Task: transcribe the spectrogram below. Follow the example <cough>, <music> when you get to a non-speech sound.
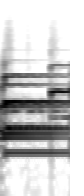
Bye.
